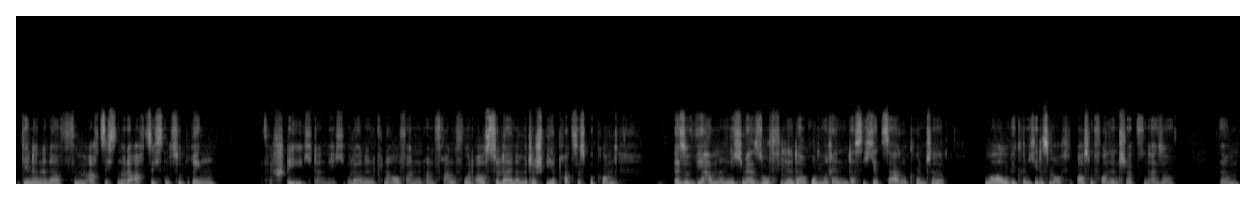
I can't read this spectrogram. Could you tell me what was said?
den dann in der 85. oder 80. zu bringen, verstehe ich dann nicht. Oder einen Knauf an, an Frankfurt auszuleihen, damit er Spielpraxis bekommt. Also wir haben nicht mehr so viele da rumrennen, dass ich jetzt sagen könnte, wow, wir können jedes Mal auf, aus dem Vollen schöpfen. Also ähm,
